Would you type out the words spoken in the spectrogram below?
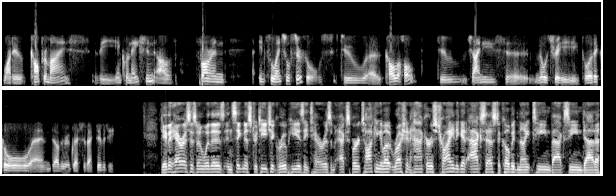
want to compromise the inclination of foreign influential circles to uh, call a halt to Chinese uh, military, political, and other aggressive activity. David Harris has been with us, Insignis Strategic Group. He is a terrorism expert talking about Russian hackers trying to get access to COVID 19 vaccine data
